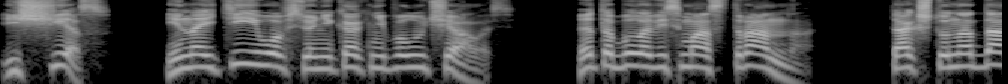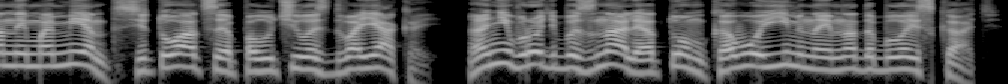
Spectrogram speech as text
исчез. И найти его все никак не получалось. Это было весьма странно. Так что на данный момент ситуация получилась двоякой. Они вроде бы знали о том, кого именно им надо было искать.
